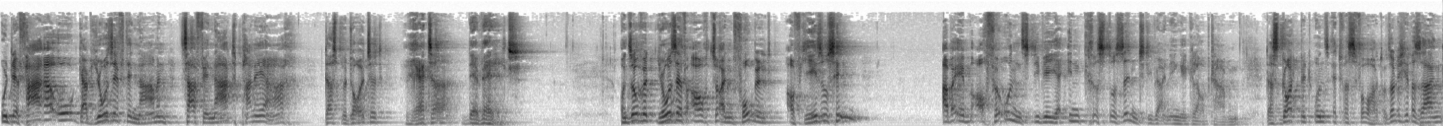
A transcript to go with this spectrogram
und der Pharao gab Josef den Namen Zaphenat Paneach, das bedeutet Retter der Welt. Und so wird Josef auch zu einem Vorbild auf Jesus hin, aber eben auch für uns, die wir ja in Christus sind, die wir an ihn geglaubt haben, dass Gott mit uns etwas vorhat. Und soll ich dir was sagen?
